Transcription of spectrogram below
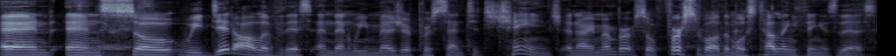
And and so we did all of this, and then we measured percentage change. And I remember. So first of all, the most telling thing is this:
